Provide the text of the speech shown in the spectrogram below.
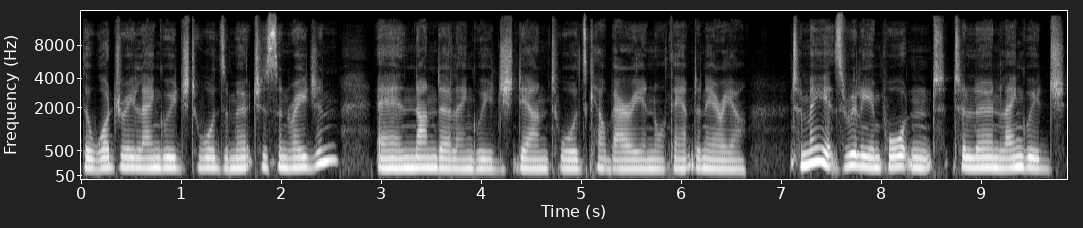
the Wadri language towards the Murchison region, and Nunda language down towards Kalbarri and Northampton area. To me, it's really important to learn language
